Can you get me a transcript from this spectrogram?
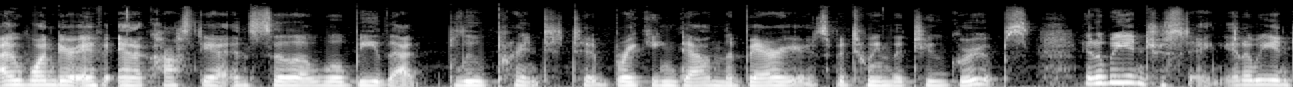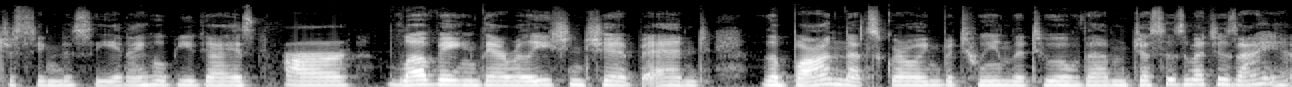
I wonder if Anacostia and Scylla will be that blueprint to breaking down the barriers between the two groups. It'll be interesting. It'll be interesting to see, and I hope you guys are loving their relationship and the bond that's growing between the two of them just as much as I am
